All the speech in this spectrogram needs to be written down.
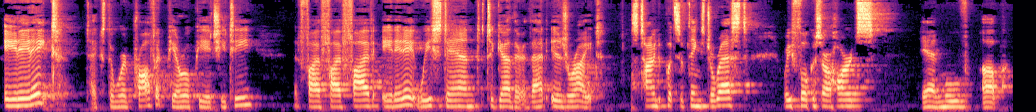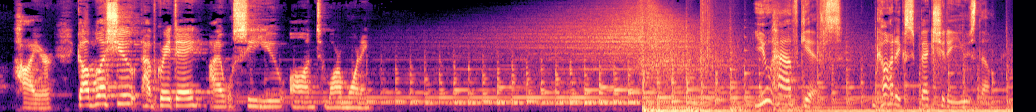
888. Text the word prophet, P R O P H E T, at 555 888. We stand together. That is right. It's time to put some things to rest, refocus our hearts, and move up higher. God bless you. Have a great day. I will see you on tomorrow morning. You have gifts. God expects you to use them.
